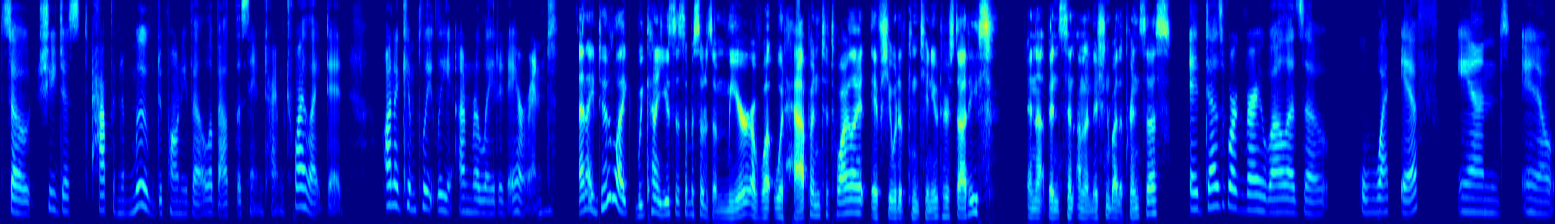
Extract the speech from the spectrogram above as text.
So she just happened to move to Ponyville about the same time Twilight did on a completely unrelated errand. And I do like we kind of use this episode as a mirror of what would happen to Twilight if she would have continued her studies and not been sent on a mission by the princess. It does work very well as a what if, and, you know,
